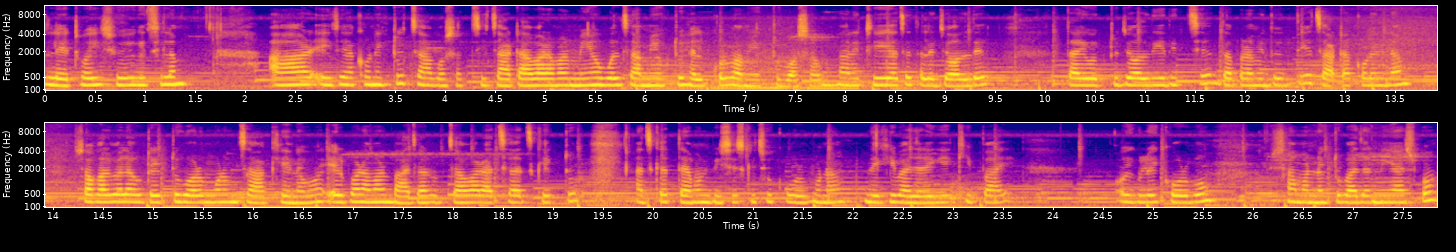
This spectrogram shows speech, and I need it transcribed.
লেট হয়েই শুয়ে গেছিলাম। আর এই যে এখন একটু চা বসাচ্ছি। চাটা আবার আমার মেয়েও বলছে আমি একটু হেল্প করব, আমি একটু বসাবো। মানে ঠিক আছে, তাহলে জল দে। তাই ও একটু জল দিয়ে দিচ্ছে। তারপর আমি দুধ দিয়ে চাটা করে নিলাম। সকালবেলা উঠে একটু গরম গরম চা খেয়ে নেব। এরপর আমার বাজার যাওয়ার আছে আজকে একটু। আজকে আর তেমন বিশেষ কিছু করব না। দেখি বাজারে গিয়ে কি পাই। ওইগুলোই করব। সামান্য একটু বাজার নিয়ে আসব।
